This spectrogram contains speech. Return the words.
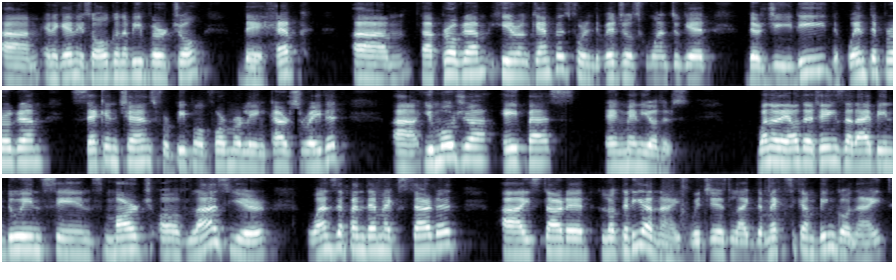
Um, and again, it's all gonna be virtual. The HEP um, uh, program here on campus for individuals who want to get their GED, the Puente program, second chance for people formerly incarcerated, uh, Umoja, APAS, and many others. One of the other things that I've been doing since March of last year, once the pandemic started, I started Loteria Night, which is like the Mexican bingo night.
